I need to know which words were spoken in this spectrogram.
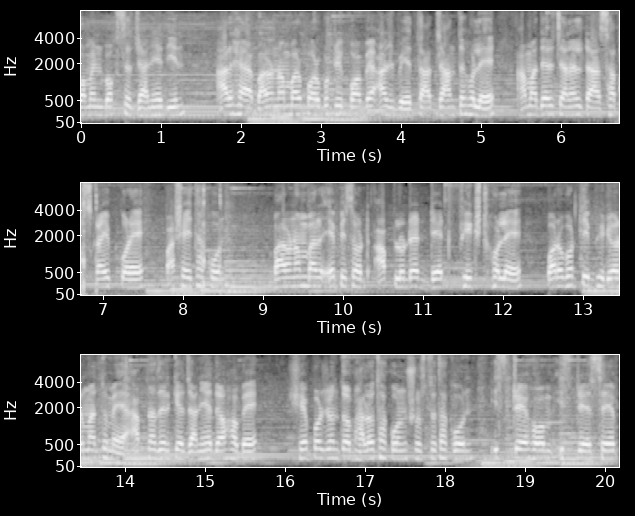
কমেন্ট বক্সে জানিয়ে দিন। আর হ্যাঁ বারো নম্বর পর্বটি কবে আসবে তা জানতে হলে আমাদের চ্যানেলটা সাবস্ক্রাইব করে পাশেই থাকুন। বারো নম্বর এপিসোড আপলোডের ডেট ফিক্সড হলে পরবর্তী ভিডিওর মাধ্যমে আপনাদেরকে জানিয়ে দেওয়া হবে। সে পর্যন্ত ভালো থাকুন সুস্থ থাকুন stay home stay safe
